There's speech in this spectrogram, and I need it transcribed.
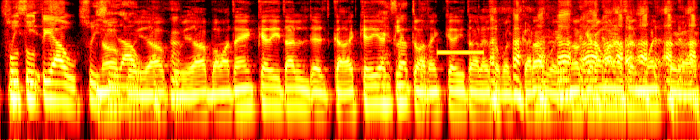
suicid- Fututeado. suicidado. No, cuidado, cuidado. Vamos a tener que editar, el- cada vez que digas Exacto. Clinton, vamos a tener que editar eso por el carajo. Yo no quiero amanecer muerto, cabrón.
